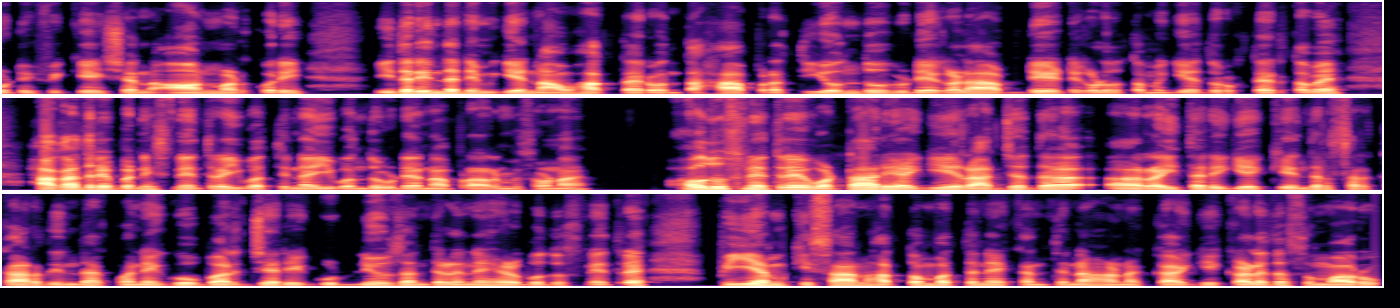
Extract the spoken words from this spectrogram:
ನೋಟಿಫಿಕೇಶನ್ ಆನ್ ಮಾಡ್ಕೊರಿ. ಇದರಿಂದ ನಿಮಗೆ ನಾವು ಹಾಕ್ತಾ ಇರುವಂತಹ ಪ್ರತಿಯೊಂದು ವಿಡಿಯೋಗಳ ಅಪ್ಡೇಟ್ಗಳು ತಮಗೆ ದೊರಕ್ತಾ ಇರ್ತವೆ. ಹಾಗಾದ್ರೆ ಬನ್ನಿ ಸ್ನೇಹಿತರೆ, ಇವತ್ತಿನ ಈ ಒಂದು ವಿಡಿಯೋನ ಪ್ರಾರಂಭಿಸೋಣ. ಹೌದು ಸ್ನೇಹಿತರೆ, ಒಟ್ಟಾರೆಯಾಗಿ ರಾಜ್ಯದ ರೈತರಿಗೆ ಕೇಂದ್ರ ಸರ್ಕಾರದಿಂದ ಕೊನೆಗೂ ಭರ್ಜರಿ ಗುಡ್ ನ್ಯೂಸ್ ಅಂತೇಳಿ ಹೇಳ್ಬೋದು ಸ್ನೇಹಿತರೆ. ಪಿ ಎಂ ಕಿಸಾನ್ ಹತ್ತೊಂಬತ್ತನೇ ಕಂತಿನ ಹಣಕ್ಕಾಗಿ ಕಳೆದ ಸುಮಾರು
